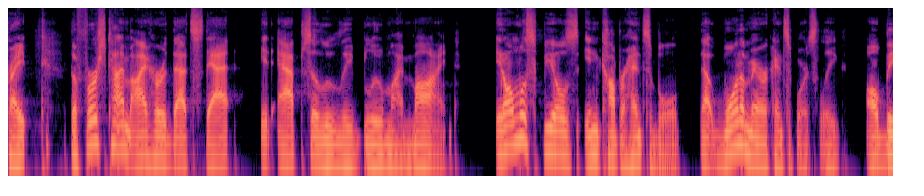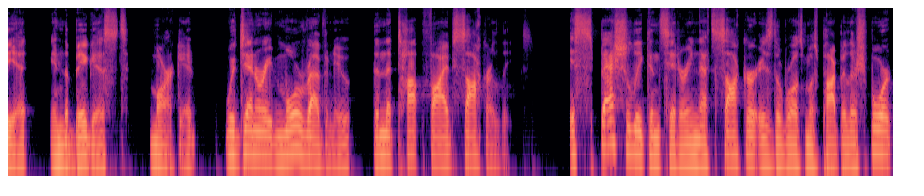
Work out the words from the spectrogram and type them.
right? The first time I heard that stat, it absolutely blew my mind it almost feels incomprehensible that one American sports league, albeit in the biggest market, would generate more revenue than the top five soccer leagues, especially considering that soccer is the world's most popular sport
